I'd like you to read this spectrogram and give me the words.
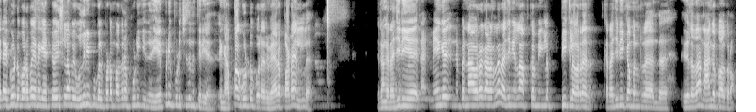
என்னை கூட்டு போகிறப்ப எனக்கு எட்டு வயசுலாம் போய் உதிரி பூக்கள் படம் பார்க்குறேன் பிடிக்குது. எப்படி பிடிச்சதுன்னு தெரியாது. எங்கள் அப்பா கூட்டு போகிறாரு வேற படம் இல்லை. நாங்கள் ரஜினியே எங்கள் இப்போ நான் வர்ற காலங்களில் ரஜினியெல்லாம் அப்கமிங்கில் பீக்கில் வர்றாரு. ரஜினி கமல்ன்ற அந்த இதில் தான் நாங்கள் பார்க்குறோம்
